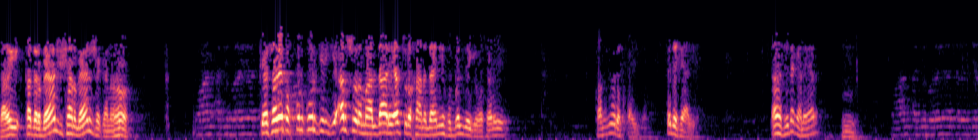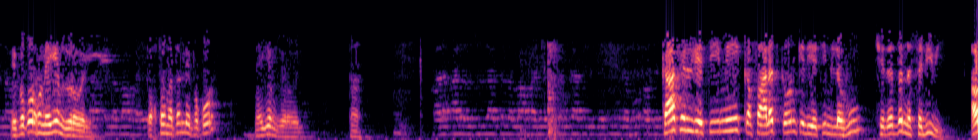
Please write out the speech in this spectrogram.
دا قدر بیان شي شان بیان شي کنه ها که سره په خپل کور کې چې ارسره مالدار ارسره خاندانی خو بل دی کې وسړی کمزور ښکاري څه دی خیال دی دا څه ده کنه یار په فکر خو میګم زور وری پښتو متل په فکر میګم زور وری ها کافر الیتیم کفالت کون کې دی یتیم له چې د نسبی وي او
